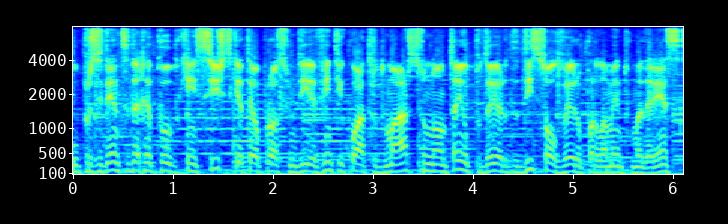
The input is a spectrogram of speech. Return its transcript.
O presidente da República insiste que até o próximo dia 24 de março não tem o poder de dissolver o Parlamento madeirense.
